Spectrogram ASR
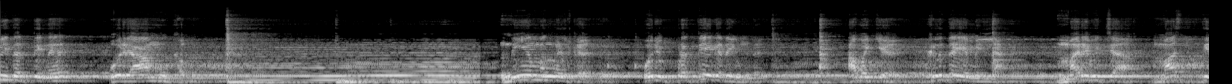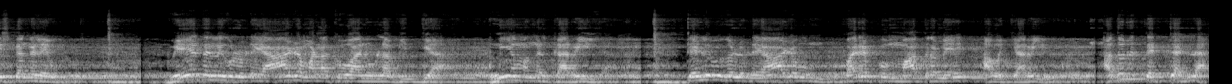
ജീവിതത്തിന് ഒരാമുഖം. നിയമങ്ങൾക്ക് ഒരു പ്രത്യേകതയുണ്ട്. അവയ്ക്ക് ഹൃദയമില്ല. മരവിച്ച മസ്തിഷ്കങ്ങളെ ഉള്ളൂ. വേദനകളുടെ ആഴമളക്കുവാനുള്ള വിദ്യ നിയമങ്ങൾക്ക് അറിയില്ല തെളിവുകളുടെ ആഴവും പരപ്പും മാത്രമേ അവയ്ക്ക് അറിയൂ അതൊരു തെറ്റല്ല.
